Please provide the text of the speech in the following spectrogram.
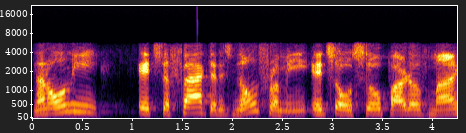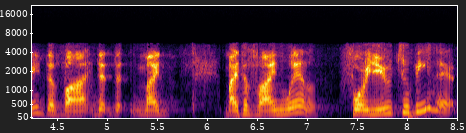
Not only it's the fact that it's known from me, it's also part of my divine, the, the, my, my divine will for you to be there.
